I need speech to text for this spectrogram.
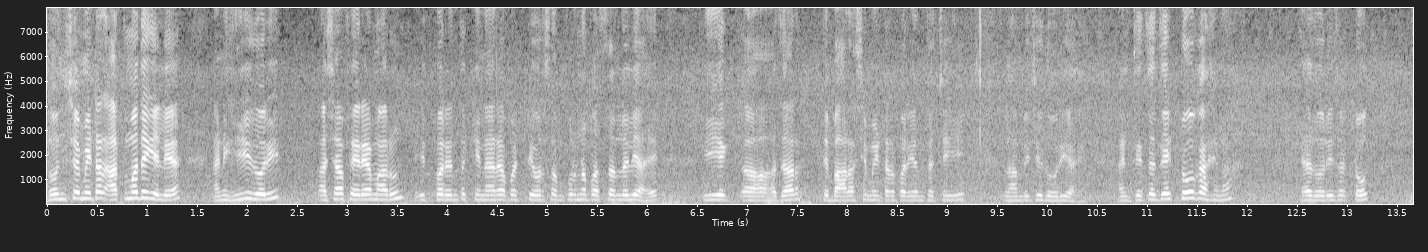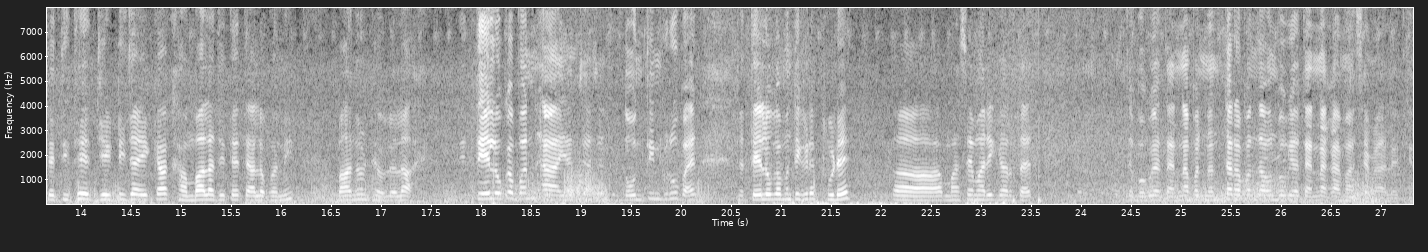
दोनशे मीटर आतमध्ये गेली आहे आणि ही दोरी अशा फेऱ्या मारून इथपर्यंत किनाऱ्यापट्टीवर संपूर्ण पसरलेली आहे. ही एक हजार ते बाराशे मीटरपर्यंतची ही लांबीची दोरी आहे. आणि त्याचं जे टोक आहे ना या दोरीचं टोक ते तिथे जेटीच्या एका खांबाला तिथे त्या लोकांनी बांधून ठेवलेलं आहे. ते लोक पण यांचे असे दोन तीन ग्रुप आहेत. तर ते लोक पण तिकडे पुढे मासेमारी करत आहेत ते बघूया त्यांना पण नंतर आपण जाऊन बघूया त्यांना काय मासे मिळाले की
